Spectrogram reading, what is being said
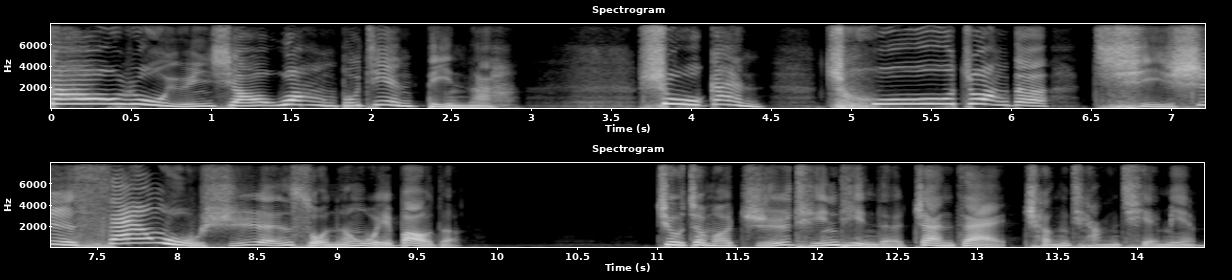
高入云霄，望不见顶啊！树干。粗壮的，岂是三五十人所能为报的？就这么直挺挺的站在城墙前面。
